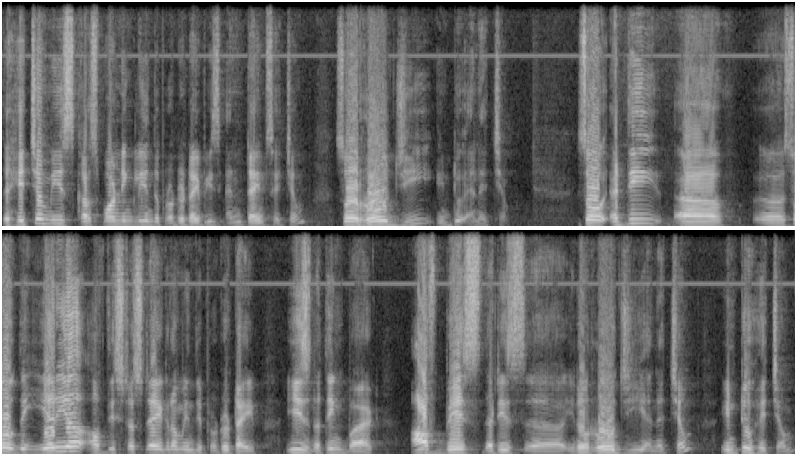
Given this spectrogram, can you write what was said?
the hm is correspondingly in the prototype is n times hm so rho g into nhm. So at the uh, uh, so the area of the stress diagram in the prototype is nothing but half base that is uh, you know rho g nhm into hm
